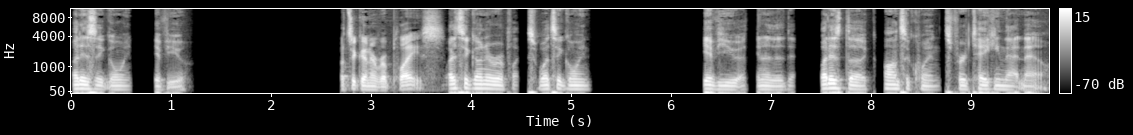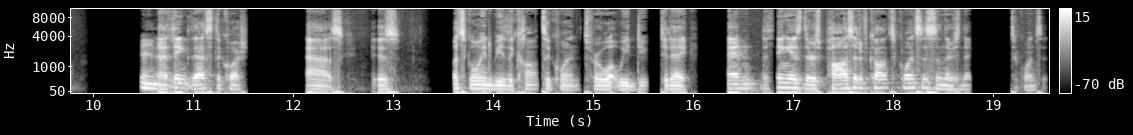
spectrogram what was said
what is it going to give you? What's it going to replace? What's it going to replace? What's it going to give you at the end of the day? What is the consequence for taking that now? And, And I think that's the question to ask is what's going to be the consequence for what we do today? And the thing is there's positive consequences and there's negative consequences.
